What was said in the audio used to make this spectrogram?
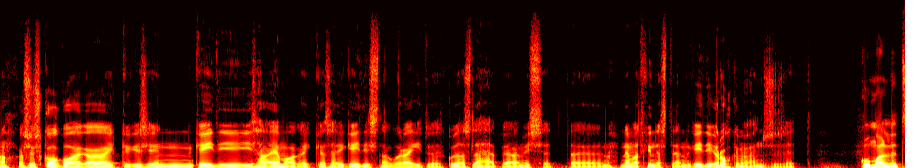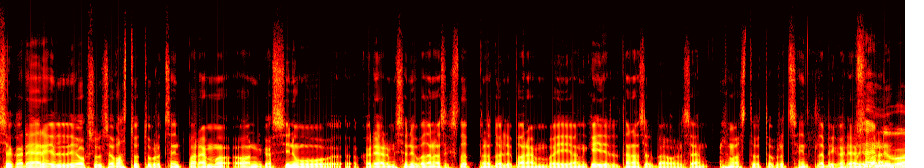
noh, kas just kogu aeg, aga ikkagi siin Keidi isa ja emaga ikka sai Keidist nagu räägitud, et kuidas läheb ja mis, et äh, noh, nemad kindlasti on Keidiga rohkem ühenduses, et kummal nüüd see karjääril jooksul see vastuvõtuprotsent parem on, kas sinu karjäär, mis on juba tänaseks lõppenud, oli parem või on Keidil tänasel päeval see vastuvõtuprotsent läbi karjääri see on parem? juba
